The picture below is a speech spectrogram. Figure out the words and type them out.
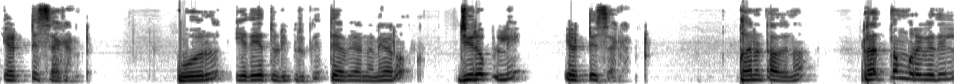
எட்டு செகண்ட் ஒரு இதய துடிப்பிற்கு தேவையான நேரம் ஜீரோ புள்ளி எட்டு செகண்ட் பதினெட்டாவதுனா ரத்தம் உறைவதில்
